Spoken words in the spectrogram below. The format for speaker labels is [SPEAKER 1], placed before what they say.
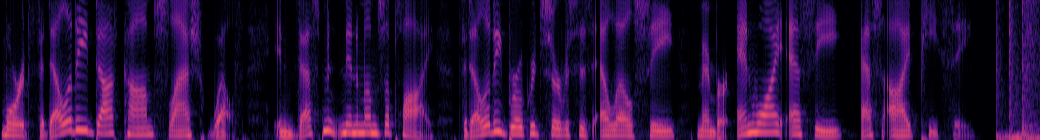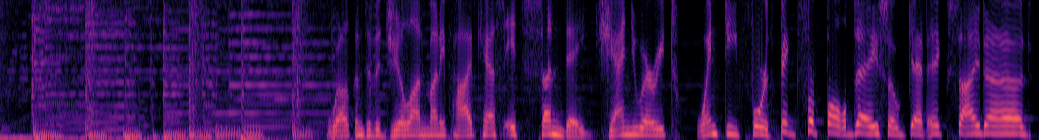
[SPEAKER 1] More at fidelity.com slash wealth. Investment minimums apply. Fidelity Brokerage Services LLC, member NYSE SIPC. Welcome to the Jill on Money podcast. It's Sunday, January 24th, big football day, so get excited.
